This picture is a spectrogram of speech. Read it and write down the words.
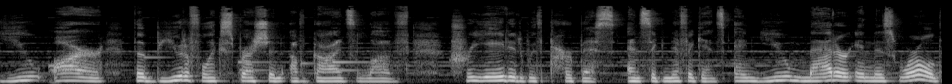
you are the beautiful expression of God's love, created with purpose and significance, and you matter in this world.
